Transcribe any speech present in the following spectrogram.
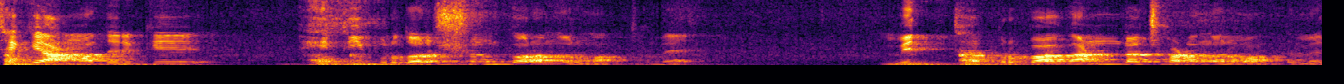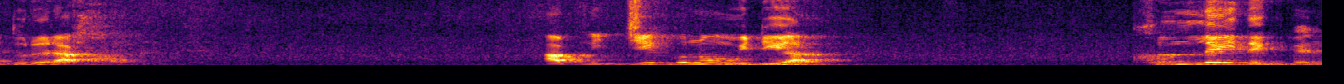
থেকে আমাদেরকে ভীতি প্রদর্শন করানোর মাধ্যমে, মিথ্যা প্রপাগান্ডা ছড়ানোর মাধ্যমে দূরে রাখা হয়। আপনি যে কোনো মিডিয়া খুললেই দেখবেন,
